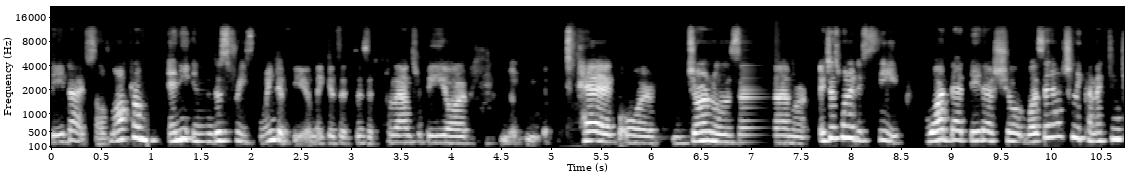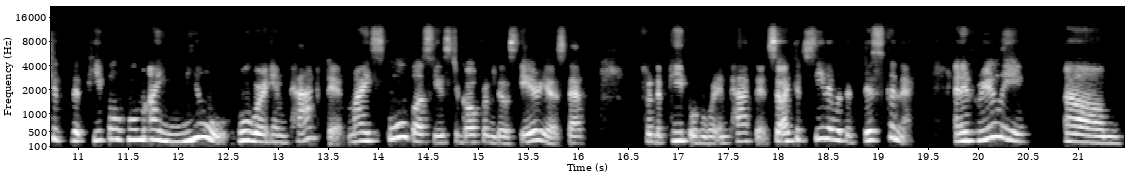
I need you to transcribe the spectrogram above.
data itself, not from any industry's point of view, like is it is it philanthropy or tech or journalism, or I just wanted to see what that data showed. Was it actually connecting to the people whom I knew who were impacted? My school bus used to go from those areas that for the people who were impacted. So I could see there was a disconnect. And it really um,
